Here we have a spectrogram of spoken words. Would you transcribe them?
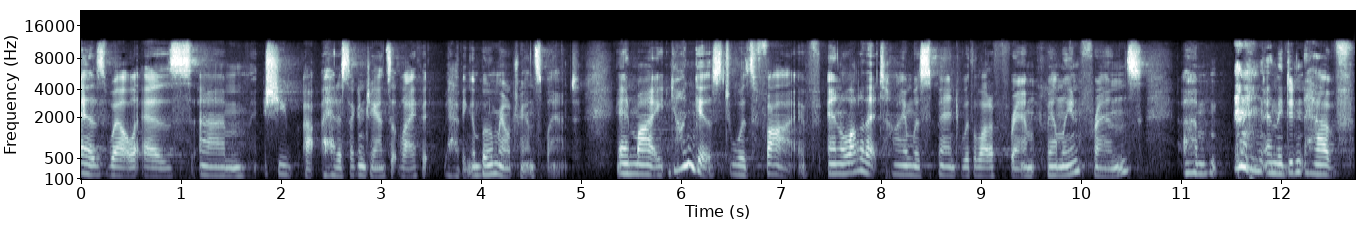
as well as um, she uh, had a second chance at life at having a bone marrow transplant. And my youngest was five, and a lot of that time was spent with a lot of family and friends, um, and they didn't have,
